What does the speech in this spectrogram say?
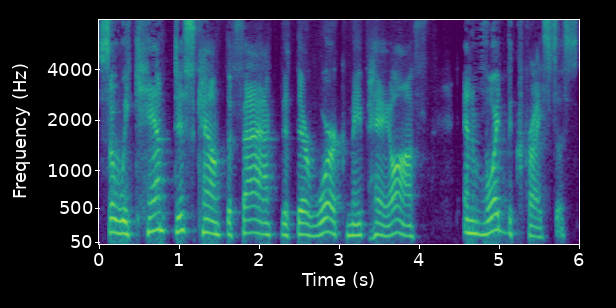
So we can't discount the fact that their work may pay off and avoid the crisis.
